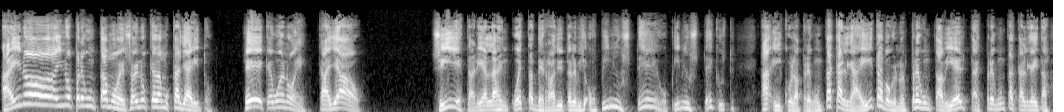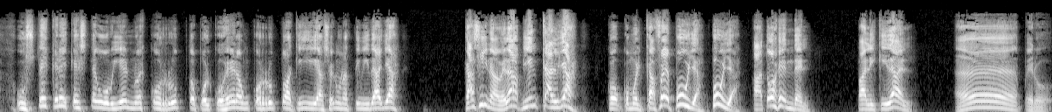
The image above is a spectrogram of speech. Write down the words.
ahí, no, ahí no preguntamos eso, ahí nos quedamos calladitos. Sí, qué bueno es, callado. Sí, estarían las encuestas de radio y televisión. Opine usted, opine usted que usted. Ah, y con la pregunta cargadita, porque no es pregunta abierta, es pregunta cargadita. ¿Usted cree que este gobierno es corrupto por coger a un corrupto aquí y hacer una actividad ya? Casi nada, ¿verdad? Bien cargada, como el café, puya, puya, a todo para liquidar. Ah, pero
